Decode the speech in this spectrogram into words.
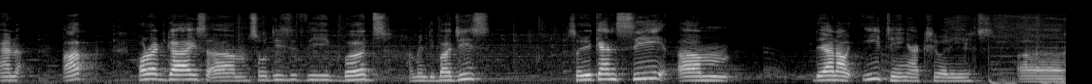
and up. Alright, guys. Um, so this is the birds. I mean the budgies. So you can see um, they are now eating actually. Uh,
